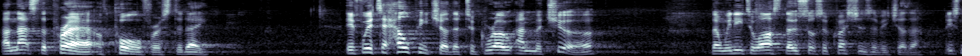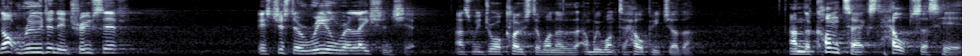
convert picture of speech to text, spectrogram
And that's the prayer of Paul for us today. If we're to help each other to grow and mature, then we need to ask those sorts of questions of each other. It's not rude and intrusive, it's just a real relationship as we draw close to one another and we want to help each other. And the context helps us here.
